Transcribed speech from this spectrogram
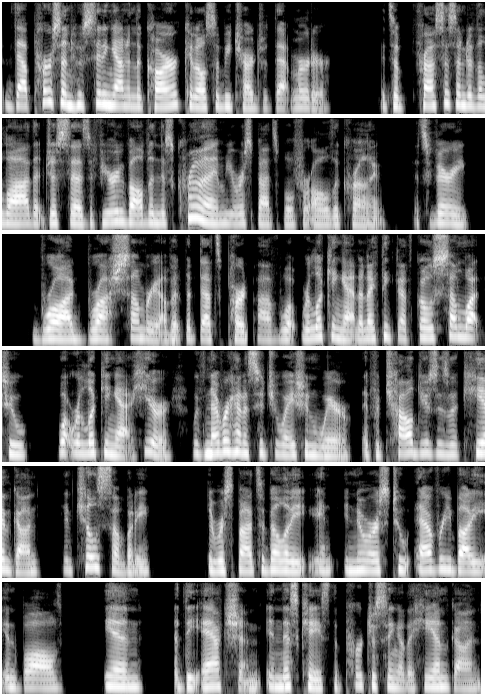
that person who's sitting out in the car can also be charged with that murder. It's a process under the law that just says if you're involved in this crime, you're responsible for all the crime. It's very broad brush summary of it, but that's part of what we're looking at. And I think that goes somewhat to what we're looking at here. We've never had a situation where if a child uses a handgun and kills somebody, the responsibility inures to everybody involved in the action. In this case, the purchasing of the handgun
